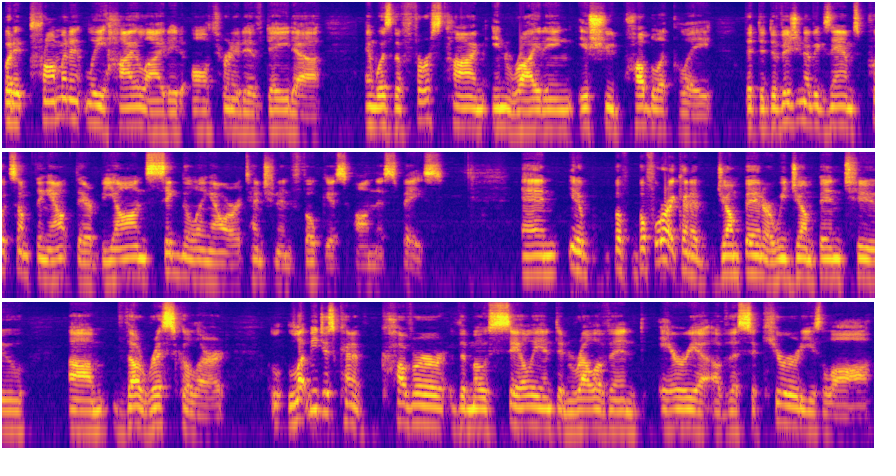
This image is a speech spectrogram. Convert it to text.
but it prominently highlighted alternative data and was the first time in writing issued publicly that the Division of Exams put something out there beyond signaling our attention and focus on this space. And you know, before I kind of jump in or we jump into um, the risk alert, let me just kind of cover the most salient and relevant area of the securities law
